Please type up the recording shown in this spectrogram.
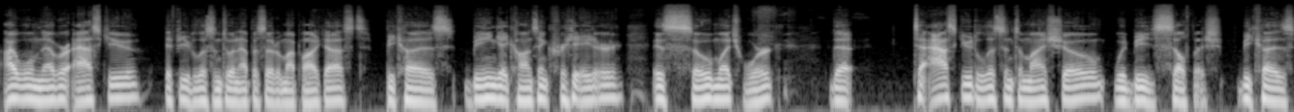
I will never ask you if you've listened to an episode of my podcast because being a content creator is so much work that to ask you to listen to my show would be selfish because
